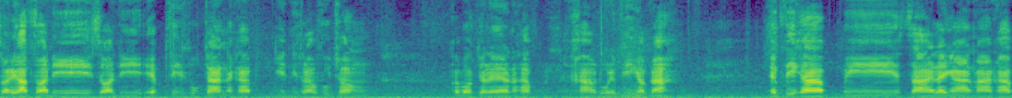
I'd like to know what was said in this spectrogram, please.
สวัสดีครับ สวัสดีสวัสดี FC ทุกท่านนะครับ ยินดีต้อนรับสู่ช่องก็บอกจะแล้วนะครับ ข่าวด่วน FC ครับนะ FC ครับ มีสายรายงานมาครับ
